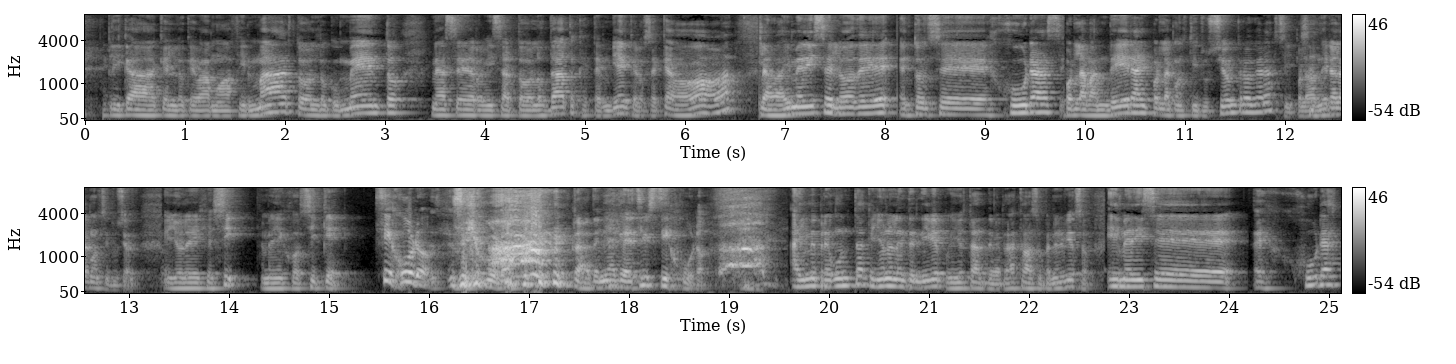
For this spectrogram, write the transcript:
Explica qué es lo que vamos a firmar, todo el documento, me hace revisar todos los datos, que estén bien, que no sé qué, bla, bla, bla. Claro, ahí me dice lo de, entonces, juras por la bandera y por la constitución, creo que era. Sí, por la Sí. bandera y la constitución. Y yo le dije, sí. Y me dijo, sí, ¿qué? Sí, juro. Sí, juro. claro, tenía que decir sí, juro. Ahí me pregunta, que yo no le entendí bien porque yo estaba- de verdad estaba súper nervioso. Y me dice, ¿juras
